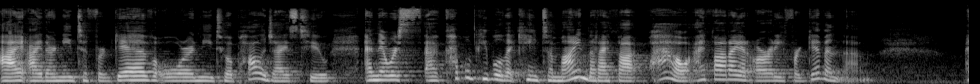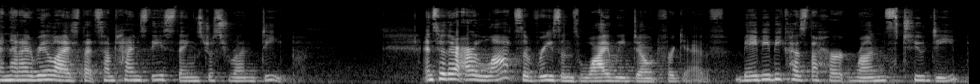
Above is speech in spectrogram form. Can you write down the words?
I either need to forgive or need to apologize to. And there were a couple people that came to mind that I thought, wow, I thought I had already forgiven them. And then I realized that sometimes these things just run deep. And so there are lots of reasons why we don't forgive. Maybe because the hurt runs too deep.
